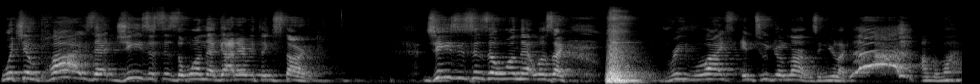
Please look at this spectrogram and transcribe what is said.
which implies that Jesus is the one that got everything started. Jesus is the one that was like, breathe life into your lungs, and you're like, ah, I'm alive.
